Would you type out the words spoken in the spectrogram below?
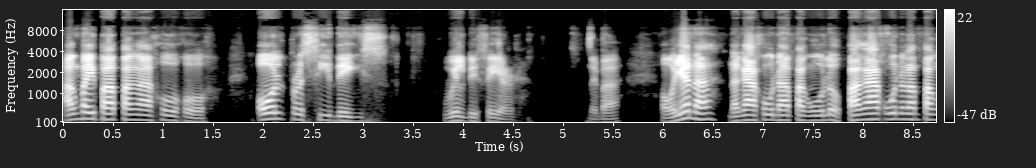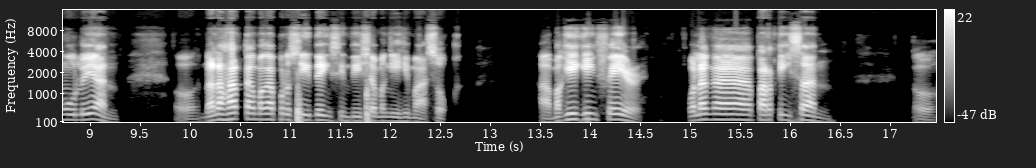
Ang may papangako ko, all proceedings will be fair. 'Di ba? O yan ah, nangako na Pangulo. Pangako na ng Pangulo yan. O, na lahat ng mga proceedings hindi siya manghihimasok. Ah, magiging fair. Walang uh, partisan. O,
